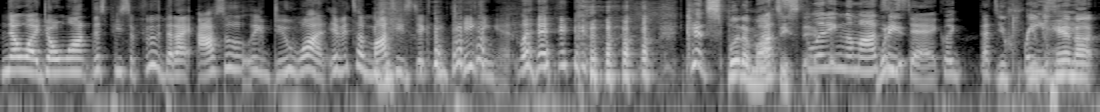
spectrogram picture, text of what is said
no, I don't want this piece of food that I absolutely do want. If it's a mozzie stick, I'm taking it. Like, You can't split a mozzie stick. splitting the mozzie you- stick. Like, that's You, crazy. you cannot.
